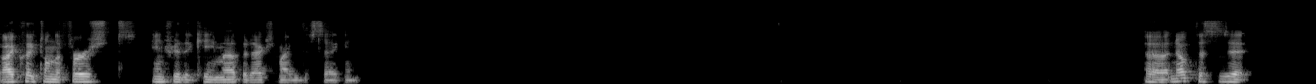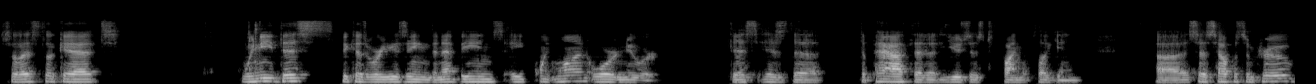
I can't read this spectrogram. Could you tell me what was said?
I clicked on the first entry that came up. It actually might be the second. Uh, nope, this is it. So let's look at, we need this because we're using the NetBeans 8.1 or newer. This is the, the path that it uses to find the plugin. Uh, it says help us improve.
